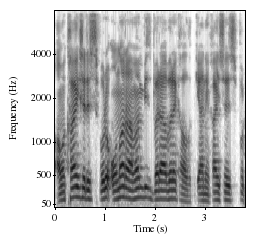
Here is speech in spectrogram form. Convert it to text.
Ama Kayseri Spor'u ona rağmen biz berabere kaldık. Yani Kayseri Spor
